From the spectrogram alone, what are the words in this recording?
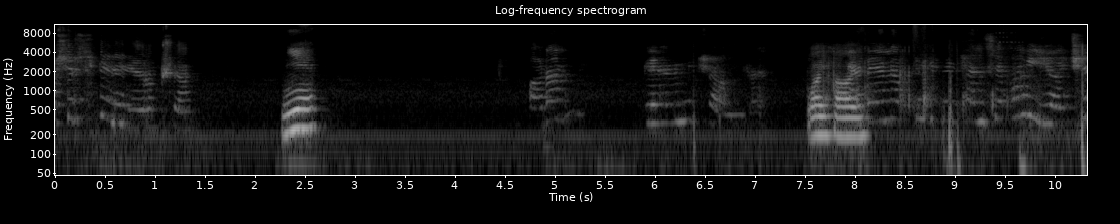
aşırı şüpheleniyorum şu an. Niye? Adam görevimi çaldı. Vay hay. Yani benim yaptığım gibi kendisi yapamayacağı için.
